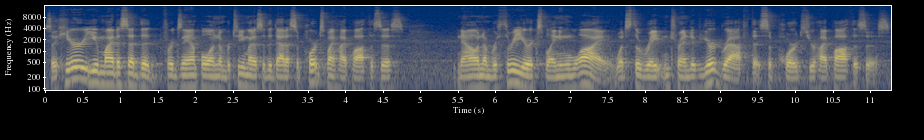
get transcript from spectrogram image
So here you might have said that, for example, on number two, you might have said the data supports my hypothesis. Now, number three, you're explaining why. What's the rate and trend of your graph that supports your hypothesis?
